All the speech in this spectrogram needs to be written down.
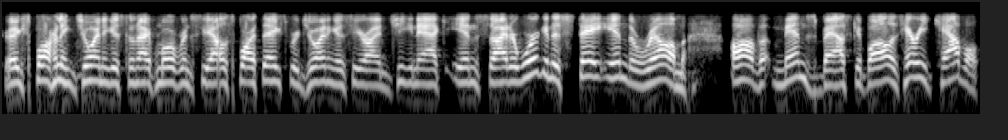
Greg Sparling joining us tonight from over in Seattle. Spar, thanks for joining us here on GNAC Insider. We're going to stay in the realm of men's basketball as Harry Cavell,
